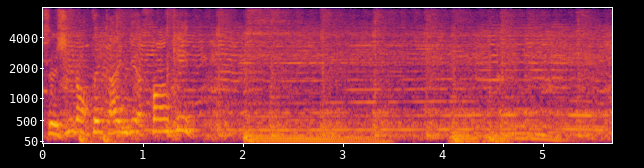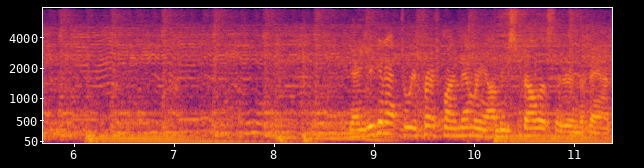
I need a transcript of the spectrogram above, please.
Says you don't think I can get funky? Yeah, you're gonna have to refresh my memory on these fellas that are in the band.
